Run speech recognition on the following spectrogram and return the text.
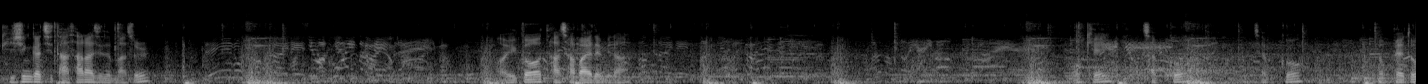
귀신같이 다 사라지는 마술. 어, 이거 다 잡아야 됩니다. 오케이. 잡고, 잡고, 옆에도.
